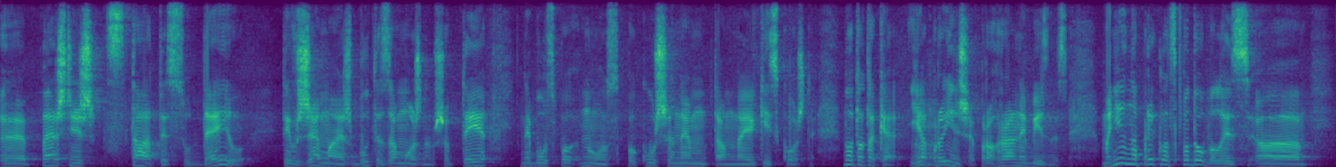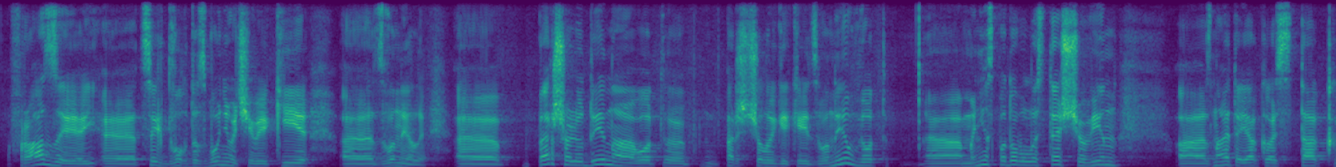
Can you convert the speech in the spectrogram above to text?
е, перш ніж стати суддею, ти вже маєш бути заможним, щоб ти не був ну, спокушеним там на якісь кошти. Ну то таке. Я про інше, про гральний бізнес. Мені, наприклад, сподобались. Е, Фрази е, цих двох дозвонювачів, які е, дзвонили. Е, перша людина, от перший чоловік, який дзвонив, от, мені сподобалось те, що він, знаєте, якось так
